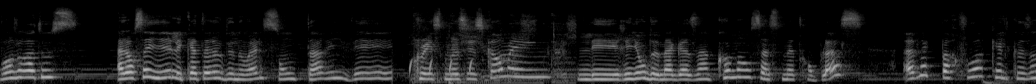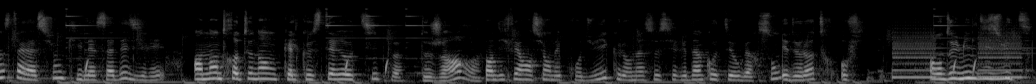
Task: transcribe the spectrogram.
Bonjour à tous Alors ça y est, les catalogues de Noël sont arrivés Christmas is coming Les rayons de magasins commencent à se mettre en place, avec parfois quelques installations qui laissent à désirer, en entretenant quelques stéréotypes de genre, en différenciant des produits que l'on associerait d'un côté aux garçons et de l'autre aux filles. En 2018,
